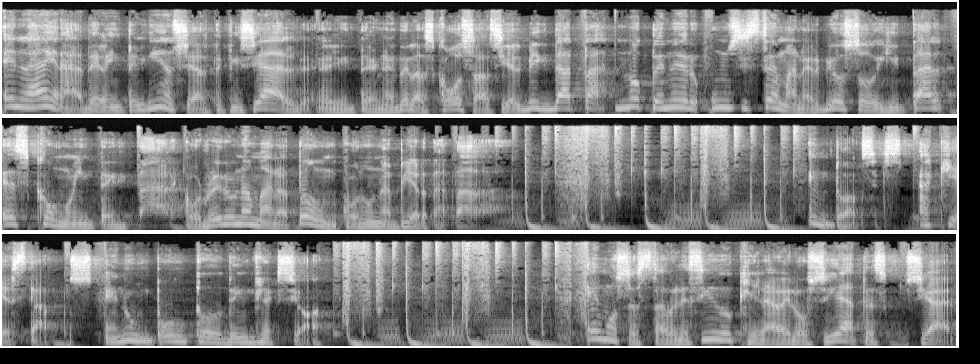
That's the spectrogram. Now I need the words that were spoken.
En la era de la inteligencia artificial, el Internet de las Cosas y el Big Data, no tener un sistema nervioso digital es como intentar correr una maratón con una pierna atada. Entonces, aquí estamos, en un punto de inflexión. Hemos establecido que la velocidad es crucial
